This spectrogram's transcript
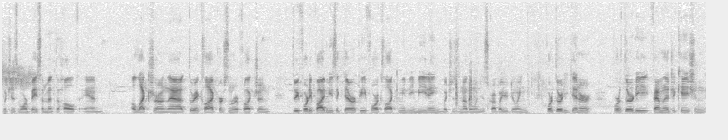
which is more based on mental health and a lecture on that. 3 o'clock personal reflection. 3:45 music therapy. 4 o'clock community meeting, which is another one to describe what you're doing. 4:30 dinner. 4:30 family education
